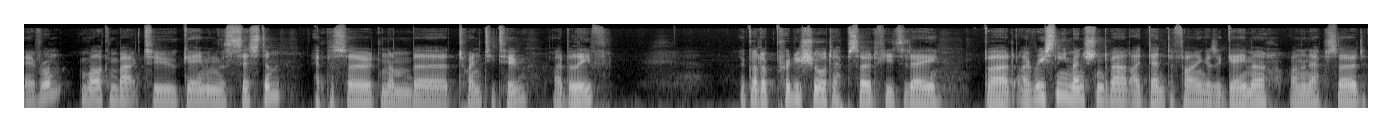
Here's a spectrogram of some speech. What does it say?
Hey everyone, welcome back to Gaming the System, episode number 22, I believe. I've got a pretty short episode for you today, but I recently mentioned about identifying as a gamer on an episode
